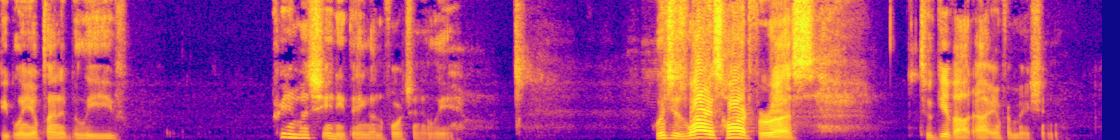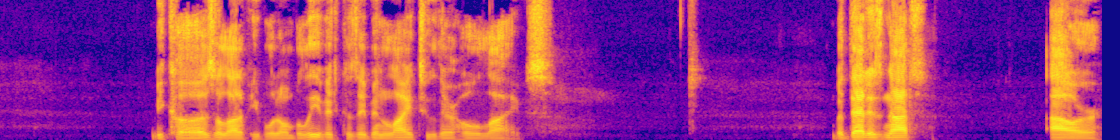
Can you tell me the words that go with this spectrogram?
People on your planet believe pretty much anything, unfortunately. Which is why it's hard for us to give out our information because a lot of people don't believe it because they've been lied to their whole lives. But that is not our.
